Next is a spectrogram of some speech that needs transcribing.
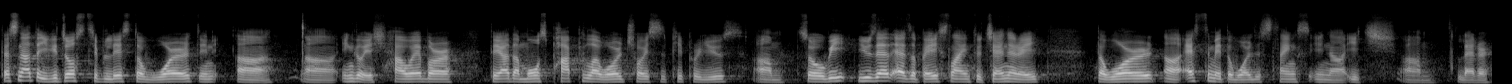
that's not the exhaustive list of words in English. However, they are the most popular word choices people use. Um, so we use that as a baseline to generate the word, uh, estimate the word length in uh, each um, letter.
